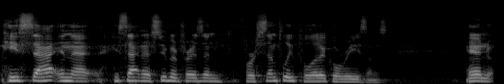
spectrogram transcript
He sat in that he sat in a stupid prison for simply political reasons. And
